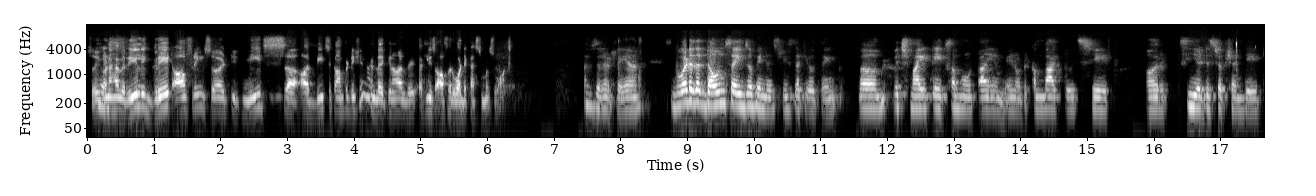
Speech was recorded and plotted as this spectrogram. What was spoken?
So you're going to have a really great offering so it, it meets uh, or beats the competition, and like you know at least offer what the customers want. Absolutely, yeah. What are the downsides of industries that you think, um, which might take some more time, you know, to come back to its shape or see a disruption date?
